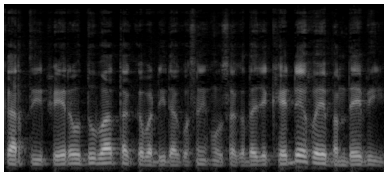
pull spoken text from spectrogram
ਕਰਤੀ, ਫਿਰ ਉਦੋਂ ਬਾਅਦ ਤੱਕ ਕਬੱਡੀ ਦਾ ਕੁਝ ਨਹੀਂ ਹੋ ਸਕਦਾ। ਜੇ ਖੇਡੇ ਹੋਏ ਬੰਦੇ ਵੀ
